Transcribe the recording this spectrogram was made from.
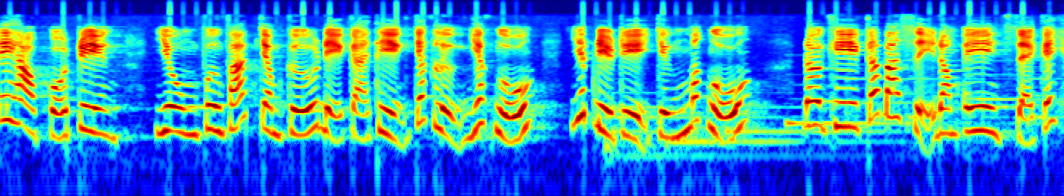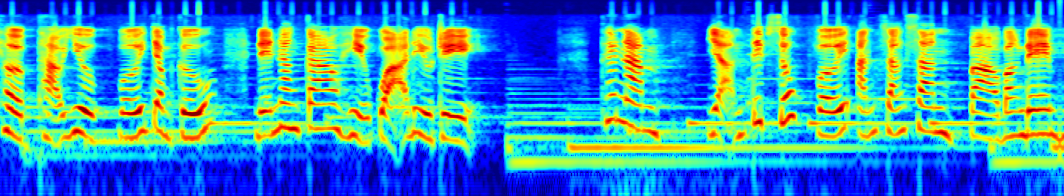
y học cổ truyền dùng phương pháp châm cứu để cải thiện chất lượng giấc ngủ, giúp điều trị chứng mất ngủ. Đôi khi các bác sĩ đông y sẽ kết hợp thảo dược với châm cứu để nâng cao hiệu quả điều trị. Thứ năm, giảm tiếp xúc với ánh sáng xanh vào ban đêm.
